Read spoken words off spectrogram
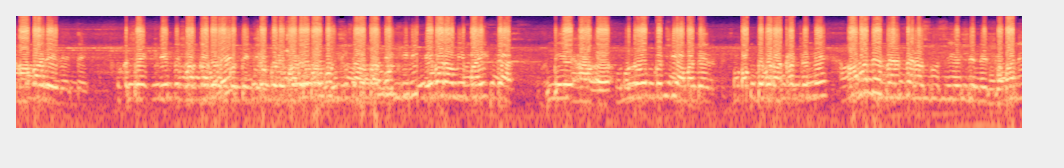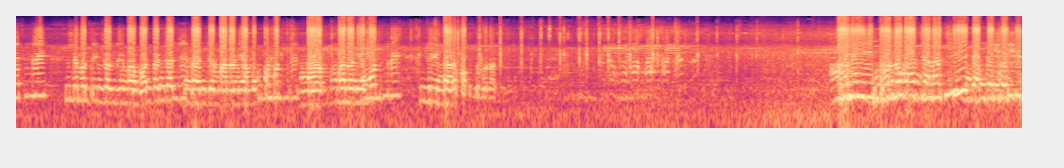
খাবারে সে কেন্দ্র সরকার। এবার আমি মাইকটা আ, অনুরোধ করছি আমাদের বক্তব্য রাখার জন্য। আমাদের অ্যাসোসিয়েশনের সভানেত্রী শ্রীমতী চন্দ্রিমা ভট্টাচার্য, রাজ্যের মাননীয় মুখ্যমন্ত্রী মাননীয় মন্ত্রী, তিনি তার বক্তব্য রাখবেন আমি ধন্যবাদ জানাচ্ছি ডক্টর শশী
